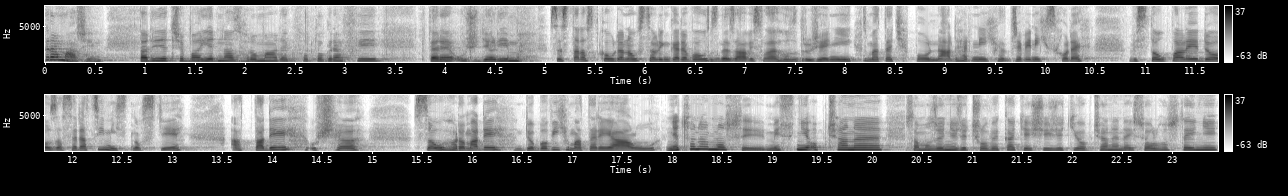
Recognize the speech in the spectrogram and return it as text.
kramařím. Tady je třeba jedna z hromádek fotografií, které už dělím se starostkou Danou Selingerovou z nezávislého združení. Jsme teď po nádherných dřevěných schodech vystoupali do zasedací místnosti a tady už eh, jsou hromady dobových materiálů. Něco nám nosí místní občané. Samozřejmě, že člověka těší, že ti občané nejsou lhostejní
